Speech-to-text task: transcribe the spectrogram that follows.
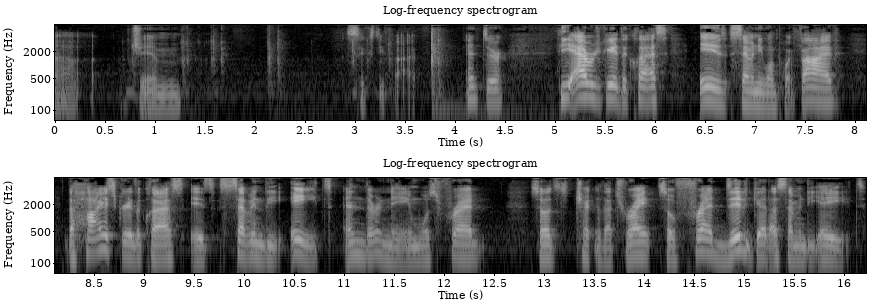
uh, Jim 65. Enter. The average grade of the class is 71.5. The highest grade of the class is 78, and their name was Fred. So let's check if that's right. So Fred did get a 78,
